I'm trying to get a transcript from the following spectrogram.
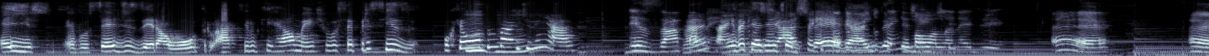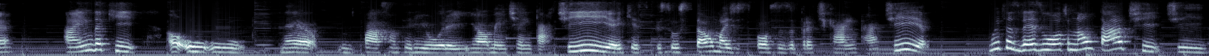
é isso, é você dizer ao outro aquilo que realmente você precisa, porque o uhum. outro vai adivinhar. Exatamente. Né? Ainda que a gente, a gente observe, ainda tem que a bola, gente... né, de... É, é ainda que o, o, né, o passo anterior aí realmente é a empatia e que as pessoas estão mais dispostas a praticar a empatia, muitas vezes o outro não está te, te,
